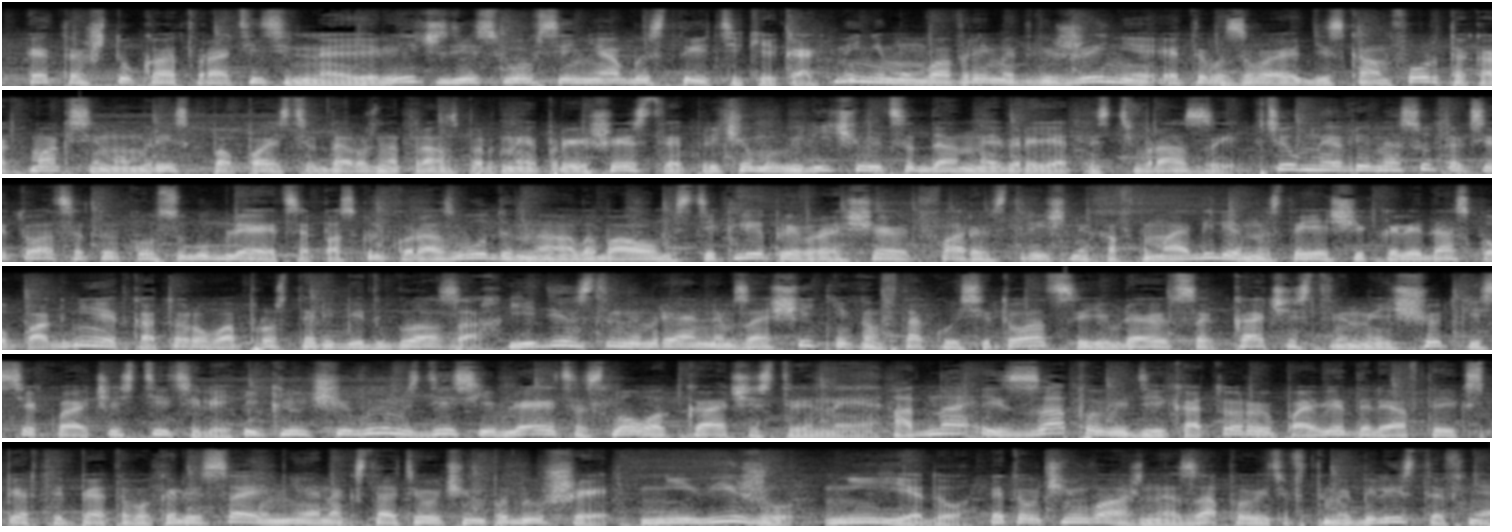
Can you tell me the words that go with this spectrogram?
— это штука отвратительная, и речь здесь вовсе не об эстетике. Как минимум, во время движения это вызывает дискомфорт, а как максимум риск попасть в дорожно-транспортное происшествие, причем увеличивается данная вероятность в разы. В темное время суток ситуация только усугубляется, поскольку разводы на лобовом стекле превращают фары встречных автомобилей в настоящий калейдоскоп огней, от которого просто рябит в глазах. Единственным реальным защитником в такой ситуации являются качественные щетки стеклоочистителей, и ключевым здесь является слово «качественные». Одна из заповедей, которую поведали автоэксперты пятого колеса, и мне она, кстати, очень по душе. Не вижу, не еду. Это очень важно. Заповедь автомобилистов не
